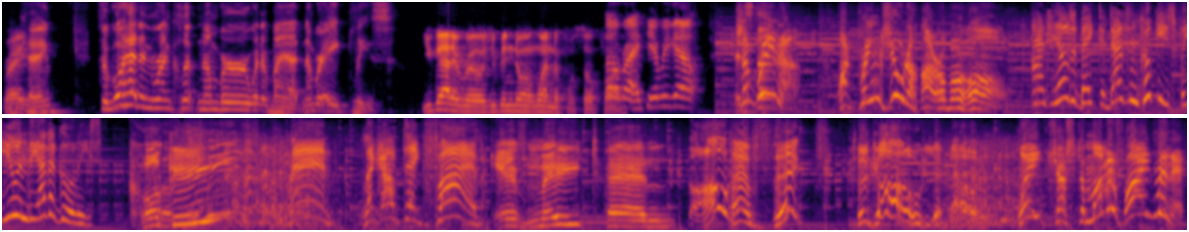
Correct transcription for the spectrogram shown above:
right. Okay. So go ahead and run clip number, what am I at? Number eight, please. You got it, Rose. You've been doing wonderful so far. All right, here we go. Sabrina, what brings you to Horrible Hall? Aunt Hilda baked a dozen cookies for you and the other ghoulies. Cookies? Man, like I'll take five. Give me ten. I'll have six to go, you know. Wait just a mummified minute.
